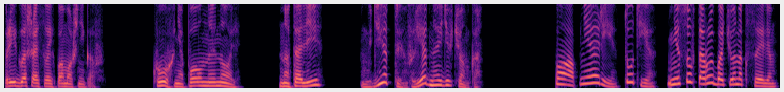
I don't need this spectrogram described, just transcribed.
Приглашай своих помощников. Кухня полный ноль. Натали? Где ты, вредная девчонка? Пап, не ори, тут я. Несу второй бочонок с Элем.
